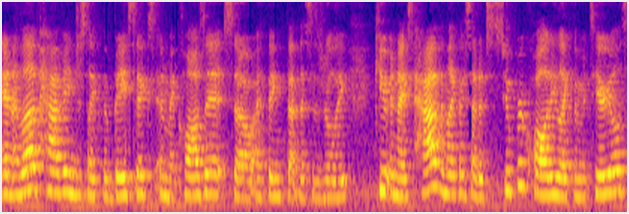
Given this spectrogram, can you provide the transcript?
And I love having just like the basics in my closet. So I think that this is really cute and nice to have. And like I said, it's super quality. Like the material is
